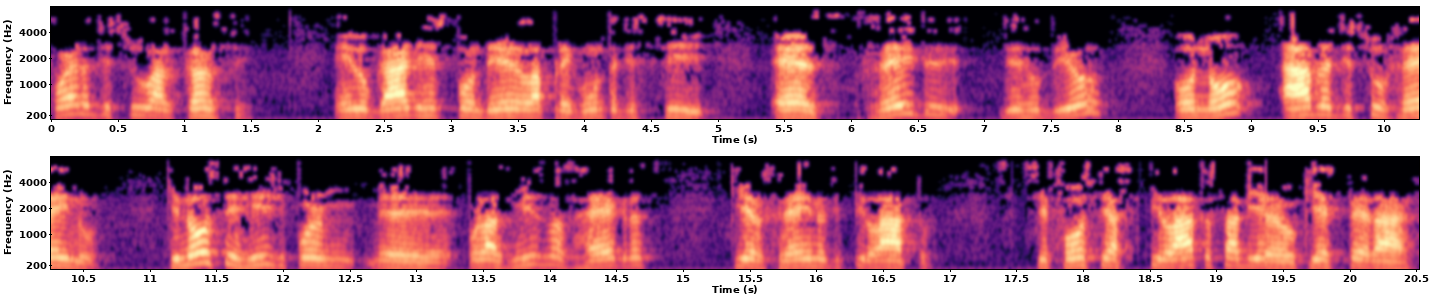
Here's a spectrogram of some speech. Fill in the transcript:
fora de seu alcance, em lugar de responder a pergunta de se és rei de, de judeu ou não, habla de seu reino, que não se rige por, eh, por as mesmas regras que o reino de Pilato. Se fosse as Pilato sabia o que esperar.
